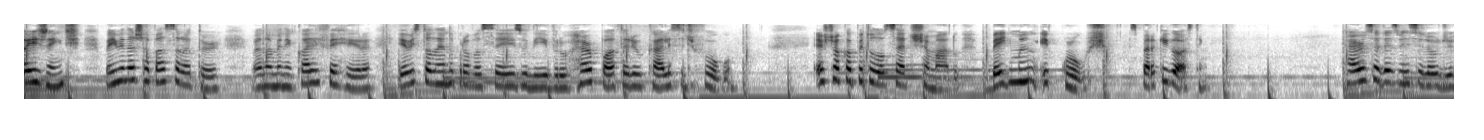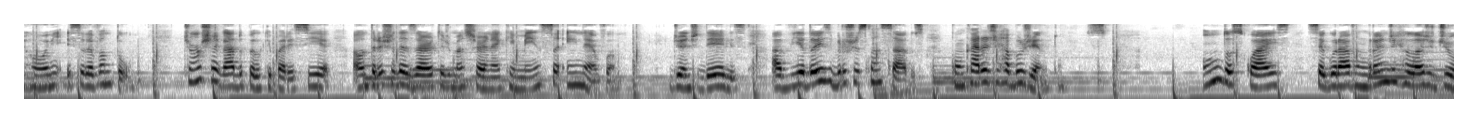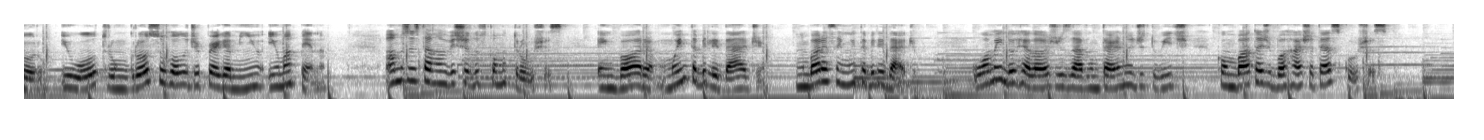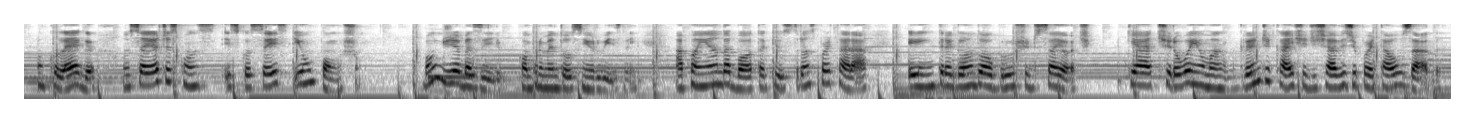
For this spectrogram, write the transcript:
Oi, gente! Bem-vindo ao Chapéu Seletor. Meu nome é Nicole Ferreira e eu estou lendo para vocês o livro Harry Potter e o Cálice de Fogo. Este é o capítulo 7 chamado Bagman e Crouch. Espero que gostem. Harry se desvencilhou de Rony e se levantou. Tinham chegado, pelo que parecia, a um trecho deserto de uma charneca imensa em névoa. Diante deles havia dois bruxos cansados, com cara de rabugentos um dos quais segurava um grande relógio de ouro e o outro um grosso rolo de pergaminho e uma pena. Ambos estavam vestidos como trouxas, embora muita habilidade, embora sem muita habilidade. O homem do relógio usava um terno de tweed com botas de borracha até as coxas. O colega, um saiote escocês e um poncho. Bom dia, Basílio, cumprimentou o Sr. Weasley, apanhando a bota que os transportará e entregando ao bruxo de saiote, que a atirou em uma grande caixa de chaves de portal usada.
